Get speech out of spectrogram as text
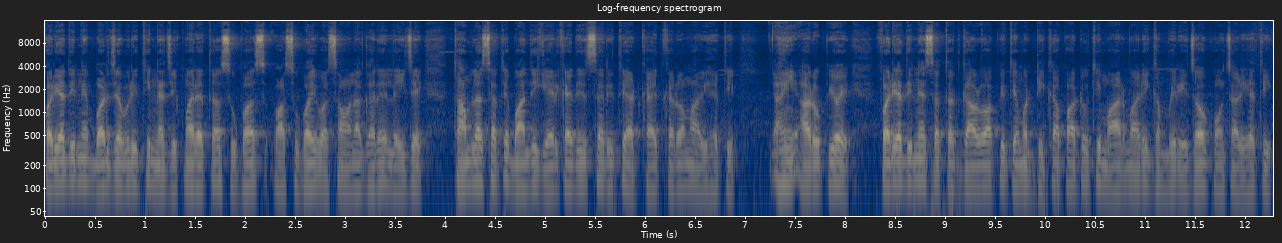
ફરિયાદીને બળજબરીથી નજીકમાં રહેતા સુભાષ વાસુભાઈ વસાવાના ઘરે લઈ જઈ થાંભલા સાથે બાંધી ગેરકાયદેસર રીતે અટકાયત કરવામાં આવી હતી. અહીં આરોપીઓએ ફરિયાદીને સતત ગાળો આપી તેમજ ઢીકાપાટુથી માર મારી ગંભીર ઇજાઓ પહોંચાડી હતી.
